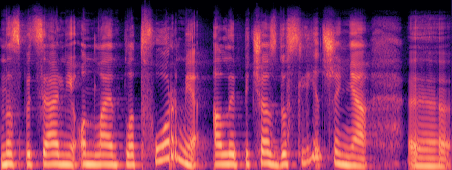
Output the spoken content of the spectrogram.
на спеціальній онлайн-платформі, але під час дослідження е,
